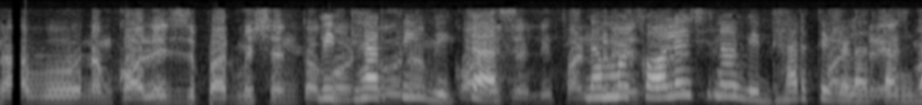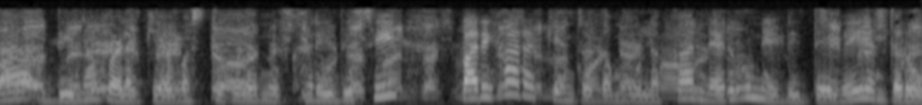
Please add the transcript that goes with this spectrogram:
ನಾವು ನಮ್ಮ ಕಾಲೇಜ್ ಪರ್ಮಿಷನ್ ವಿದ್ಯಾರ್ಥಿ ವಿಕಾಸ್ ನಮ್ಮ ಕಾಲೇಜಿನ ವಿದ್ಯಾರ್ಥಿಗಳ ತಂಡ ದಿನಬಳಕೆಯ ವಸ್ತುಗಳನ್ನು ಖರೀದಿಸಿ ಪರಿಹಾರ ಕೇಂದ್ರದ ಮೂಲಕ ನೆರವು ನೀಡಿದ್ದೇವೆ ಎಂದರು.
